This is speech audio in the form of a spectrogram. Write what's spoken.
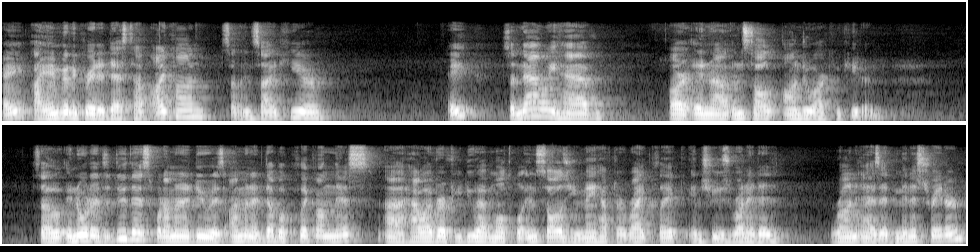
Okay, I am going to create a desktop icon. So inside here, okay, so now we have our EnRoute installed onto our computer. So in order to do this, what I'm going to do is I'm going to double click on this. Uh, however, if you do have multiple installs, you may have to right click and choose run it as, run as administrator.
